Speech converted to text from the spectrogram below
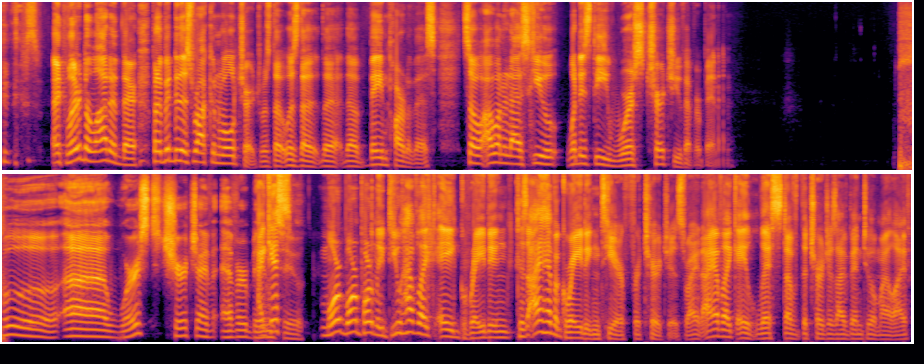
I learned a lot in there. But I've been to this rock and roll church was the was the the the main part of this. So I wanted to ask you, what is the worst church you've ever been in? Uh, worst church I've ever been I guess to. more more importantly, do you have like a grading? Because I have a grading tier for churches, right? I have like a list of the churches I've been to in my life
